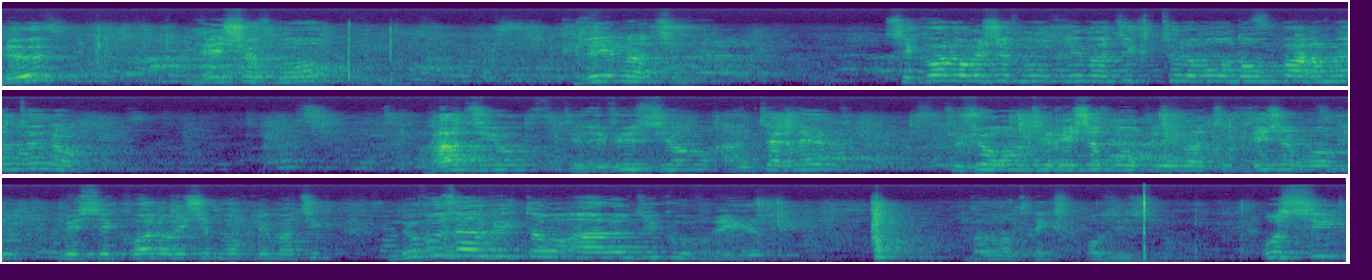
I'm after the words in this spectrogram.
Le réchauffement climatique. C'est quoi le réchauffement climatique? Tout le monde en parle maintenant. Radio, télévision, Internet, toujours on dit réchauffement climatique, réchauffement climatique. Mais c'est quoi le réchauffement climatique? Nous vous invitons à le découvrir dans notre exposition. Aussi,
